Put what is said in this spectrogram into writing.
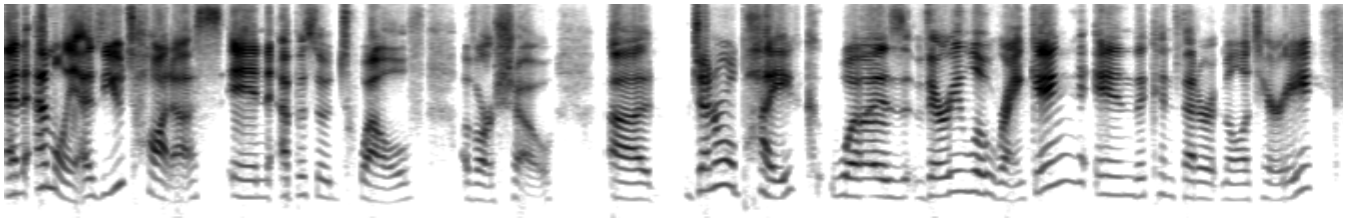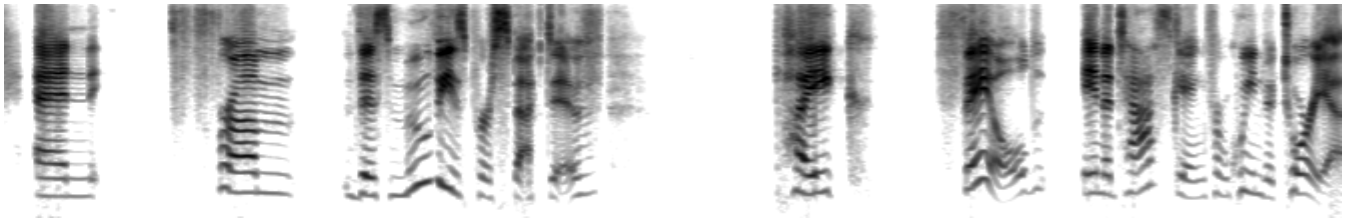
And Emily, as you taught us in episode 12 of our show, uh, General Pike was very low ranking in the Confederate military. And from this movie's perspective, Pike failed in a tasking from Queen Victoria,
